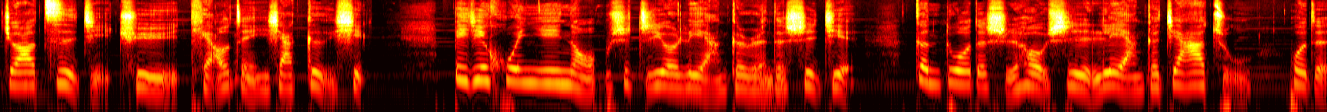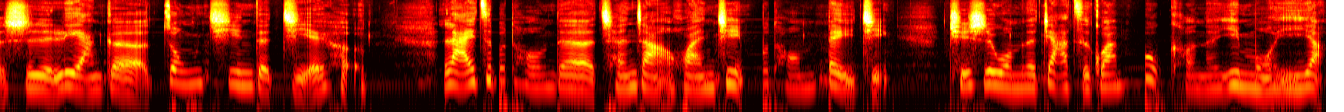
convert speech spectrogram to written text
就要自己去调整一下个性。毕竟婚姻哦，不是只有两个人的世界，更多的时候是两个家族或者是两个宗亲的结合，来自不同的成长环境、不同背景，其实我们的价值观不可能一模一样。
